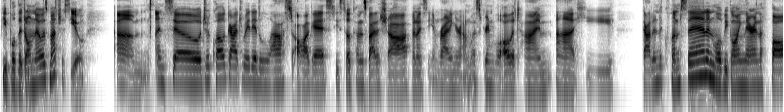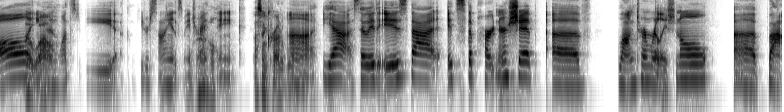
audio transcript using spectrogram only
people that don't know as much as you. Um, and so Jaquel graduated last August. He still comes by the shop, and I see him riding around West Greenville all the time. Uh, he got into Clemson and will be going there in the fall Oh, wow. and wants to be a computer science major, Wow. I think. That's incredible. Uh, yeah. So it is that it's the partnership of long term relational uh, bi-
